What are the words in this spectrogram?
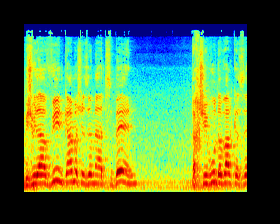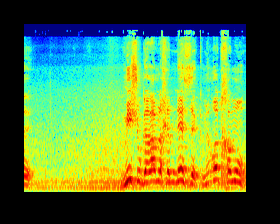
בשביל להבין כמה שזה מעצבן, תחשבו דבר כזה. מישהו גרם לכם נזק מאוד חמור.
